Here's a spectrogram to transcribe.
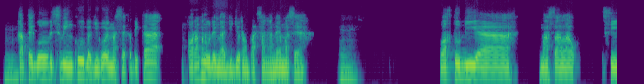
Hmm. kategori selingkuh bagi gue mas ya ketika orang kan udah nggak jujur sama pasangannya mas ya Hmm. waktu dia masalah si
